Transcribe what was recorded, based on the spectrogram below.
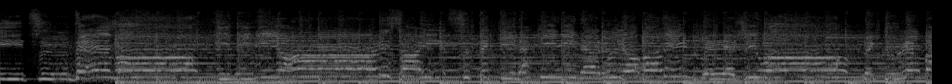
いつでも君に寄り添い素敵な気になるようにページをめくれば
